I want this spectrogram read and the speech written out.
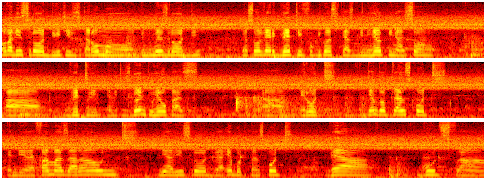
Over this road, which is Karomo Dundumwezi Road, we are so very grateful because it has been helping us so uh, greatly and it is going to help us uh, a lot. In terms of transport, and the farmers around near this road, they are able to transport their goods uh,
